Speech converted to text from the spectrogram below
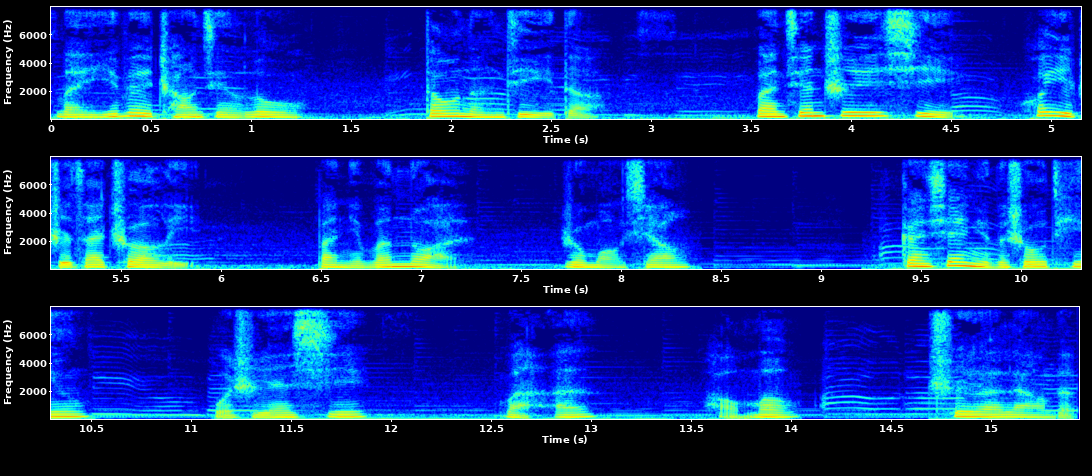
每一位长颈鹿都能记得，晚间治愈系会一直在这里，伴你温暖入梦乡。感谢你的收听，我是妍希，晚安，好梦，吃月亮的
